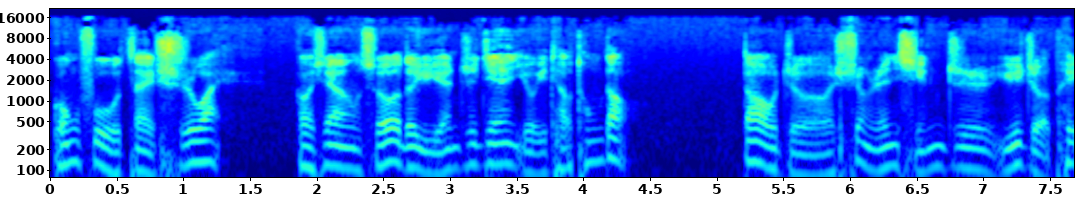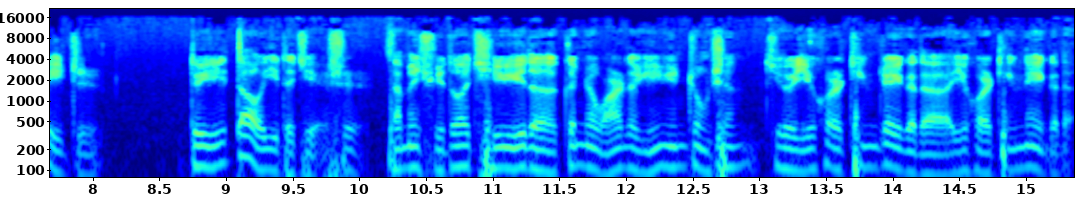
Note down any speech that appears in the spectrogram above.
功夫在诗外，好像所有的语言之间有一条通道。道者，圣人行之；愚者配之。对于道义的解释，咱们许多其余的跟着玩的芸芸众生，就一会儿听这个的，一会儿听那个的，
